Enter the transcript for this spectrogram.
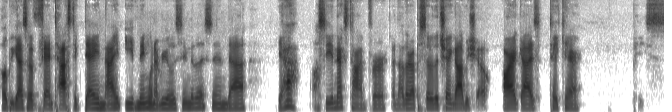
Hope you guys have a fantastic day, night, evening, whenever you're listening to this. And uh, yeah, I'll see you next time for another episode of the Changavi Show. All right, guys, take care. Peace.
